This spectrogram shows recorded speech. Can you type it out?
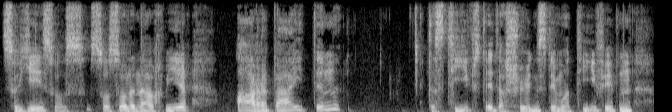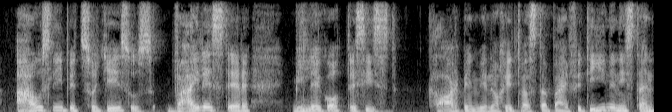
zu Jesus. So sollen auch wir arbeiten. Das tiefste, das schönste Motiv eben aus Liebe zu Jesus, weil es der Wille Gottes ist. Klar, wenn wir noch etwas dabei verdienen, ist ein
